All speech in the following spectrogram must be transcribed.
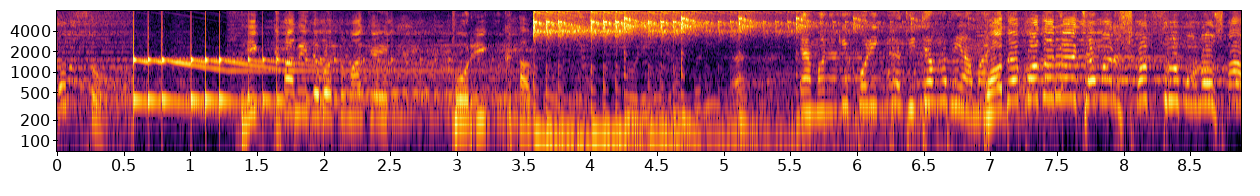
সত্য। ভিক্ষা আমি দেবো তোমাকে পরীক্ষা পরীক্ষা করি? এমনকি পরীক্ষা দিতে হবে আমার পদে পদে রয়েছে আমার শত্রু মনসা।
